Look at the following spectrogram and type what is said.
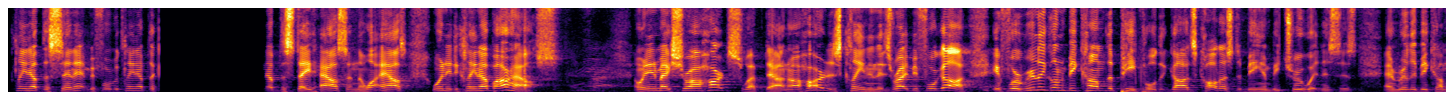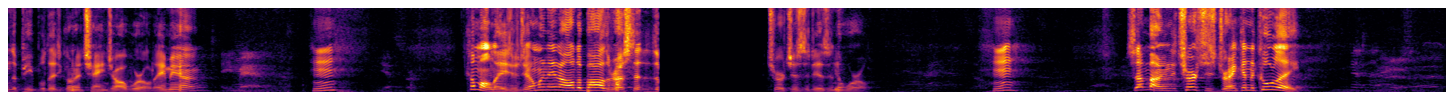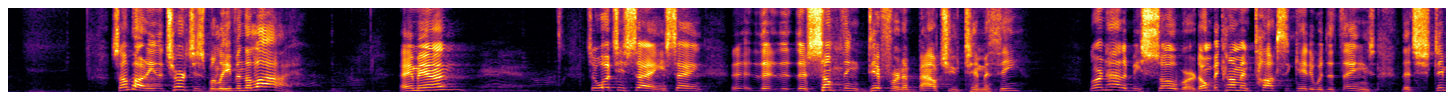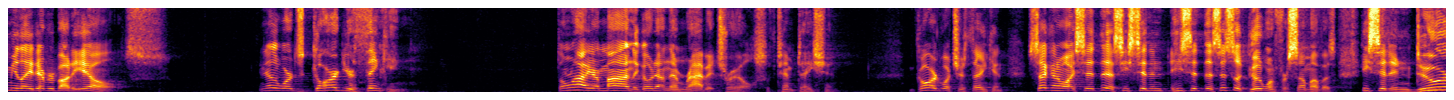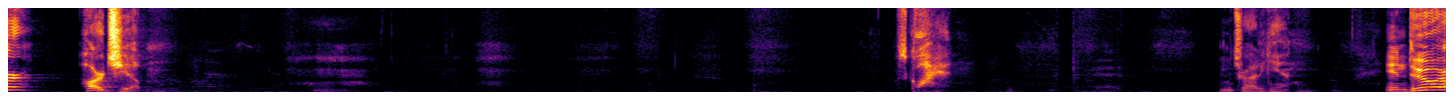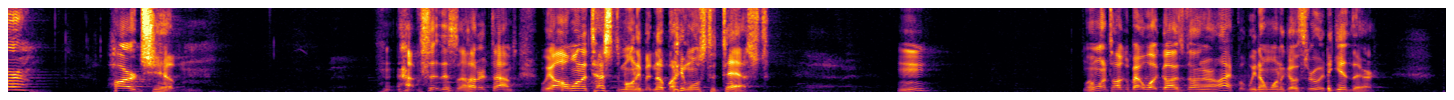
Clean up the Senate, and before we clean up the clean up the state house and the White House, we need to clean up our house. And we need to make sure our heart's swept out and our heart is clean and it's right before God. If we're really going to become the people that God's called us to be and be true witnesses and really become the people that are going to change our world. Amen? Amen. Hmm? Yes, sir. Come on, ladies and gentlemen. It all to bother us that the church as it is in the world. Hmm? Somebody in the church is drinking the Kool Aid. Somebody in the church is believing the lie. Amen? So, what's he saying? He's saying there's something different about you, Timothy. Learn how to be sober. Don't become intoxicated with the things that stimulate everybody else. In other words, guard your thinking. Don't allow your mind to go down them rabbit trails of temptation. Guard what you're thinking. Second of all, he said this. He said, he said this. This is a good one for some of us. He said, endure hardship. It's quiet. Let me try it again. Endure hardship. I've said this a hundred times. We all want a testimony, but nobody wants to test. Hmm? We want to talk about what God's done in our life, but we don't want to go through it to get there.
